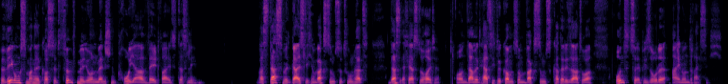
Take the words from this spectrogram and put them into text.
Bewegungsmangel kostet fünf Millionen Menschen pro Jahr weltweit das Leben. Was das mit geistlichem Wachstum zu tun hat, das erfährst du heute. Und damit herzlich willkommen zum Wachstumskatalysator und zur Episode 31.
